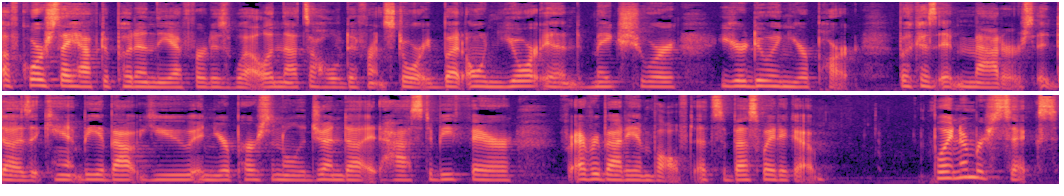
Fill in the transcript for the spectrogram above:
Of course, they have to put in the effort as well, and that's a whole different story. But on your end, make sure you're doing your part because it matters. It does. It can't be about you and your personal agenda. It has to be fair for everybody involved. That's the best way to go. Point number six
